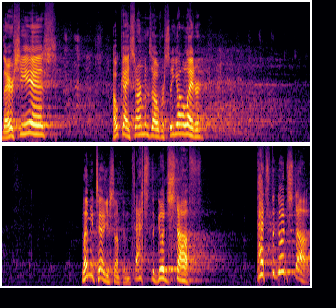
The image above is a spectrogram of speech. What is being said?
there she is. Okay, sermon's over. See y'all later. Let me tell you something. That's the good stuff. That's the good stuff.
